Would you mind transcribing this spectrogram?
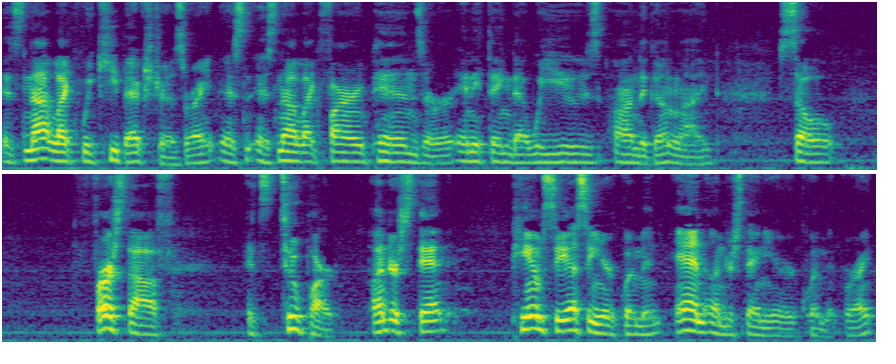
it's not like we keep extras right? It's, it's not like firing pins or anything that we use on the gun line. So first off it's two part understand pmcsing your equipment and understanding your equipment right?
